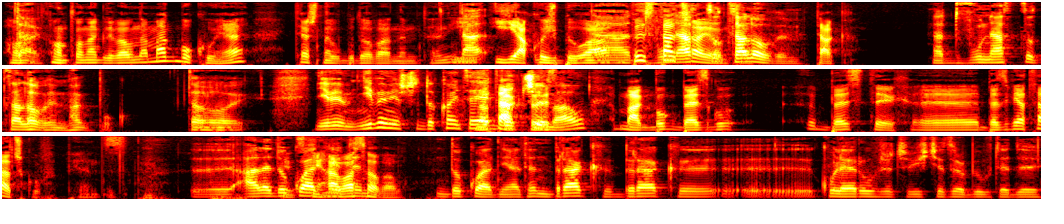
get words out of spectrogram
on, tak. on, to nagrywał na MacBooku, nie? Też na wbudowanym ten. I, na, i jakość była na wystarczająca. Na 12-calowym. Tak. Na 12-calowym MacBooku. To mhm. nie, wiem, nie wiem jeszcze do końca, no jak tak, go trzymał. MacBook bez, bez tych, e, bez wiatraczków, więc. E, ale dokładnie. Więc nie hałasował. Ten, dokładnie, ale ten brak, brak e, kulerów rzeczywiście zrobił wtedy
